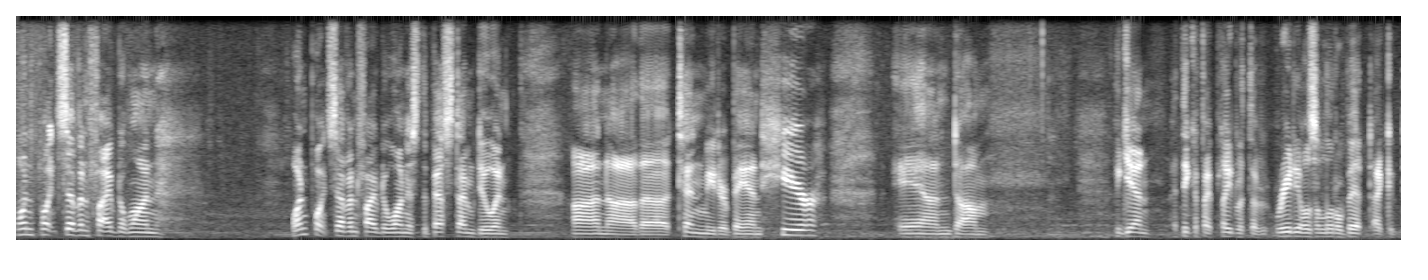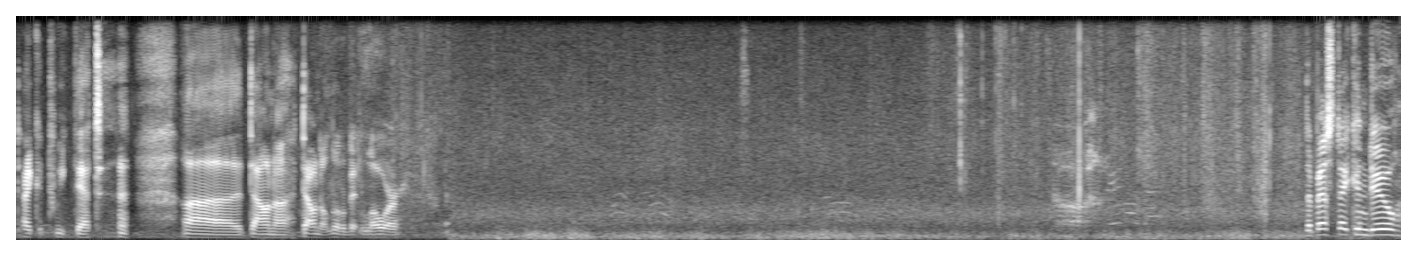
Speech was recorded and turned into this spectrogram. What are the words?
One point seven five to one. 1.75 to 1 is the best I'm doing on uh, the 10 meter band here and um, again I think if I played with the radials a little bit, I could I could tweak that uh, down a down a little bit lower. the best I can do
